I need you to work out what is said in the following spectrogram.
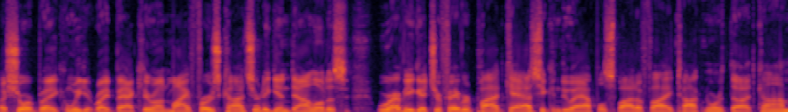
a short break and we get right back here on My First Concert. Again, download us wherever you get your favorite podcasts. You can do Apple, Spotify, TalkNorth.com.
